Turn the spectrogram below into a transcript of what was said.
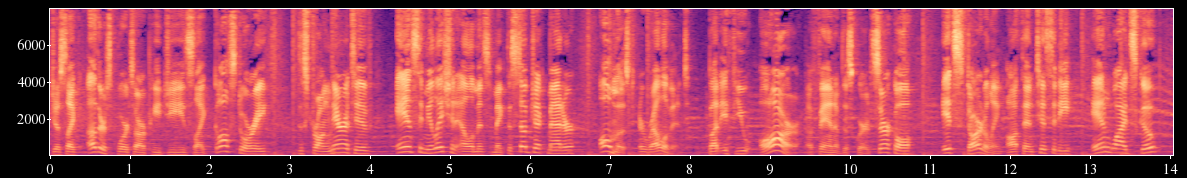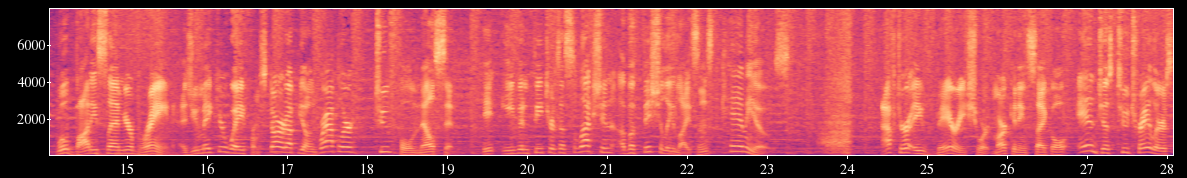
Just like other sports RPGs like Golf Story, the strong narrative and simulation elements make the subject matter almost irrelevant. But if you are a fan of the squared circle, its startling authenticity and wide scope will body slam your brain as you make your way from startup young grappler to full Nelson. It even features a selection of officially licensed cameos. After a very short marketing cycle and just two trailers,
